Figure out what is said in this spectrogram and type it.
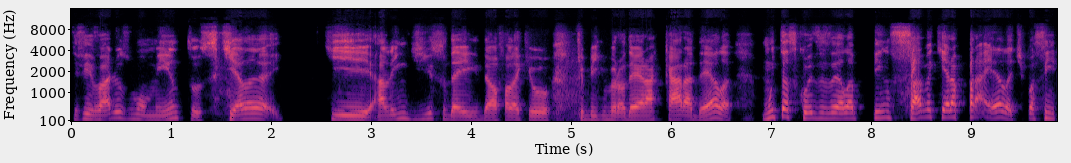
teve vários momentos que ela que além disso daí dela falar que o, que o Big Brother era a cara dela, muitas coisas ela pensava que era para ela, tipo assim,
